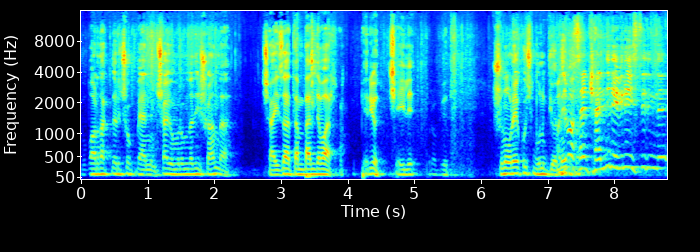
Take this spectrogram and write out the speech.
Bu bardakları çok beğendim. Çay umurumda değil şu anda. Çay zaten bende var. Periyot şeyli. probiyotik. Şunu oraya koş bunu gömerim. Acaba sen kendin evine istediğinde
